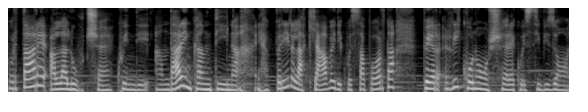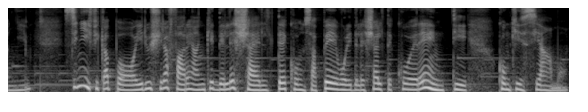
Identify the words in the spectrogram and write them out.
Portare alla luce, quindi andare in cantina e aprire la chiave di questa porta per riconoscere questi bisogni, significa poi riuscire a fare anche delle scelte consapevoli, delle scelte coerenti con chi siamo.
